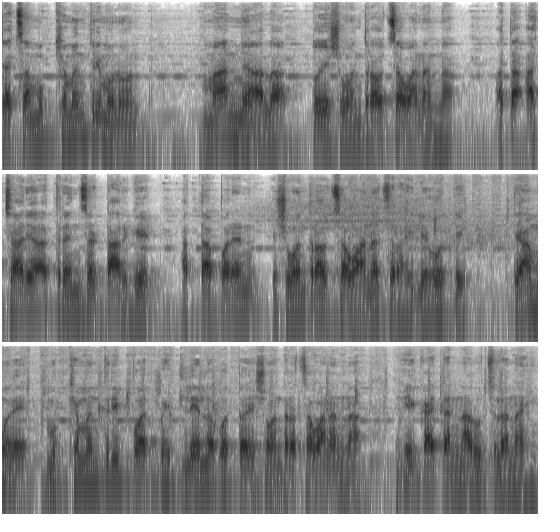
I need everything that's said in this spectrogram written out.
त्याचा मुख्यमंत्री म्हणून मान मिळाला तो यशवंतराव चव्हाणांना. आता आचार्य अत्रेंचं टार्गेट आत्तापर्यंत यशवंतराव चव्हाणच राहिले होते. त्यामुळे मुख्यमंत्री पद भेटलेलं होतं यशवंतराव चव्हाणांना हे काय त्यांना रुचलं नाही.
